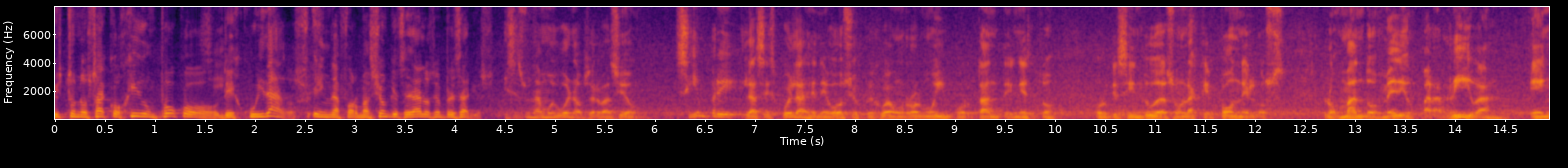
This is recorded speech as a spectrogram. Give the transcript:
Esto nos ha cogido un poco descuidados en la formación que se da a los empresarios. Esa es una muy buena observación. Siempre las escuelas de negocios que juegan un rol muy importante en esto, porque sin duda son las que ponen los, los mandos medios para arriba en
